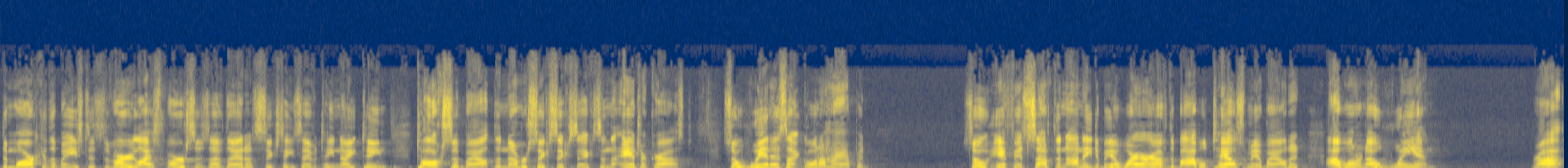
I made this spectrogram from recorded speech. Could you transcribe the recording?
the mark of the beast, it's the very last verses of that, of 16, 17, 18, talks about the number 666 and the Antichrist. So when is that going to happen? So if it's something I need to be aware of, the Bible tells me about it, I want to know when. Right?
